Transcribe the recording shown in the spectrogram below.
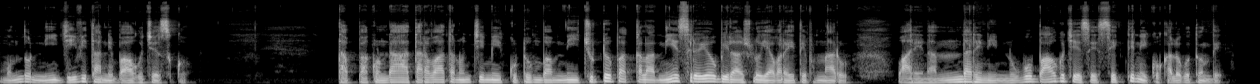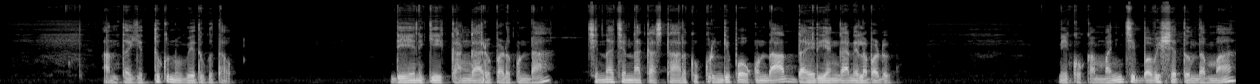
ముందు నీ జీవితాన్ని బాగు చేసుకో. తప్పకుండా ఆ తర్వాత నుంచి మీ కుటుంబం నీ చుట్టుపక్కల నీ శ్రేయోభిలాషులు ఎవరైతే ఉన్నారో వారినందరినీ నువ్వు బాగు చేసే శక్తి నీకు కలుగుతుంది. అంత ఎత్తుకు నువ్వు ఎదుగుతావు. దేనికి కంగారు పడకుండా చిన్న చిన్న కష్టాలకు కృంగిపోకుండా ధైర్యంగా నిలబడు. నీకు ఒక మంచి భవిష్యత్తు ఉందమ్మా.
